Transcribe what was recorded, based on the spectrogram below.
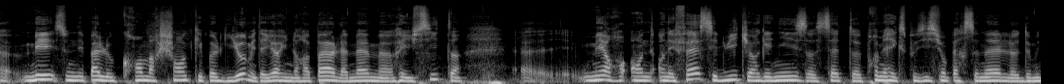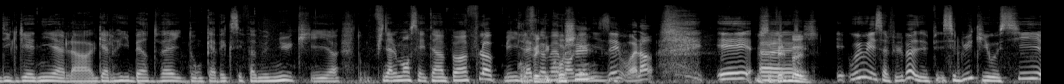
Euh, mais ce n'est pas le grand marchand qu'est Paul Guillaume, et d'ailleurs il n'aura pas la même réussite. Euh, mais en, effet, c'est lui qui organise cette première exposition personnelle de Modigliani à la galerie Bertveil, donc avec ses fameux nus qui, euh, donc finalement, ça a été un peu un flop, mais il l'a quand même organisé, voilà. Et, ça fait le buzz. Oui, oui, ça fait le buzz. C'est lui qui aussi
